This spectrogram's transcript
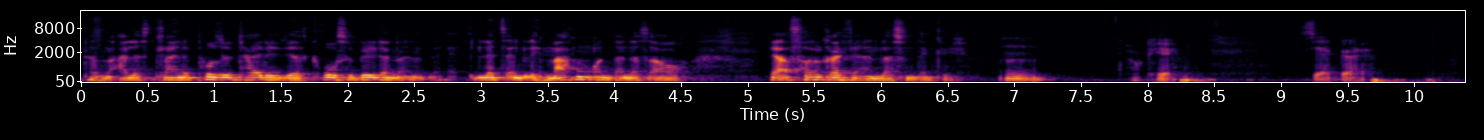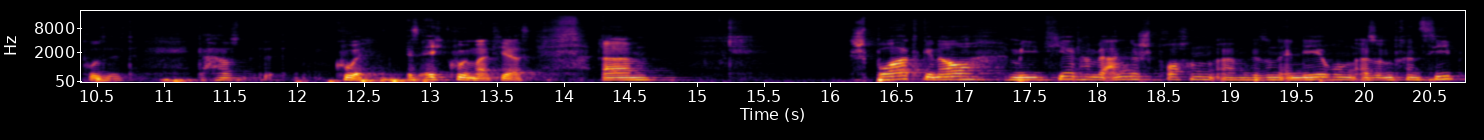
Das sind alles kleine Puzzleteile, die das große Bild dann äh, letztendlich machen und dann das auch ja, erfolgreich werden lassen, denke ich. Mhm. Okay, sehr geil. Puzzelt. cool, ist echt cool, Matthias. Ähm, Sport, genau, Meditieren haben wir angesprochen, ähm, gesunde Ernährung. Also im Prinzip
